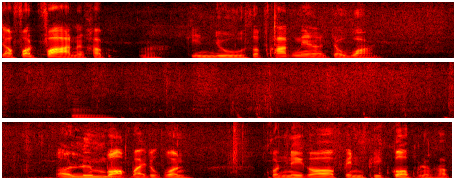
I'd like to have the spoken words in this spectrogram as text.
จะฝาดฝาดๆนะครับ กินอยู่สักพักเนี่ยจะหวานอืมเออลืมบอกไปทุกคน คนนี้ก็เป็นพี่กบนะครับ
